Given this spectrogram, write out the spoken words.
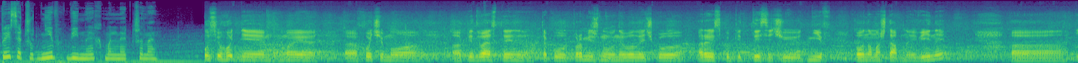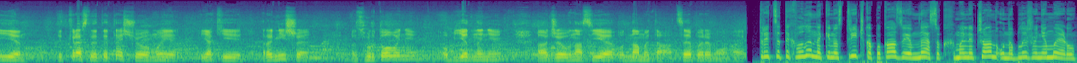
Тисячу днів війни Хмельниччини. Сьогодні ми е, хочемо е, підвести таку проміжну невеличку риску під тисячу днів повномасштабної війни Е, і підкреслити те, що ми, як і раніше, згуртовані, об'єднані, адже у нас є одна мета це перемога. 30-хвилинна кінострічка показує внесок хмельничан у наближення миру.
